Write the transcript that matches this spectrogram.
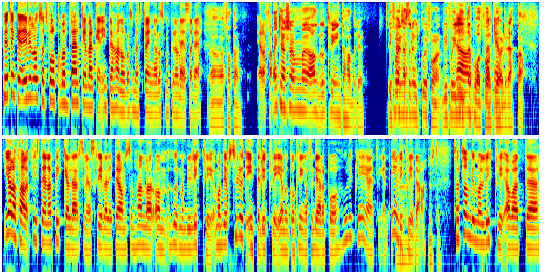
För jag tänker, jag vill också att folk, om man verkligen, verkligen inte har några som helst pengar, då ska man kunna läsa det Ja, jag fattar. Men kanske de andra tre inte hade det. Vi får ju Kanske. nästan utgå ifrån, vi får ju Ja, lita på att folk verkligen. gör det rätta. I alla fall finns det en artikel där som jag skriver lite om som handlar om hur man blir lycklig. Man blir absolut inte lycklig genom att gå omkring och fundera på hur lycklig är jag egentligen? Är jag lycklig idag? Tvärtom blir man lycklig av att eh,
